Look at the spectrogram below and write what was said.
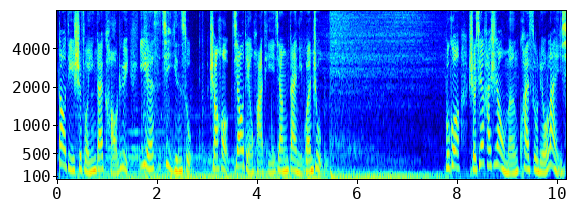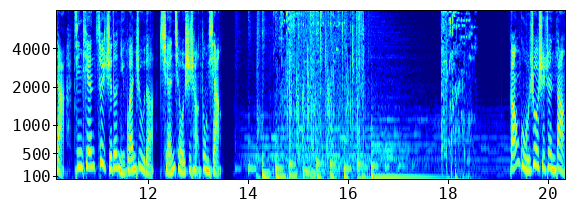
到底是否应该考虑 ESG 因素？稍后焦点话题将带你关注。不过，首先还是让我们快速浏览一下今天最值得你关注的全球市场动向。港股弱势震荡，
